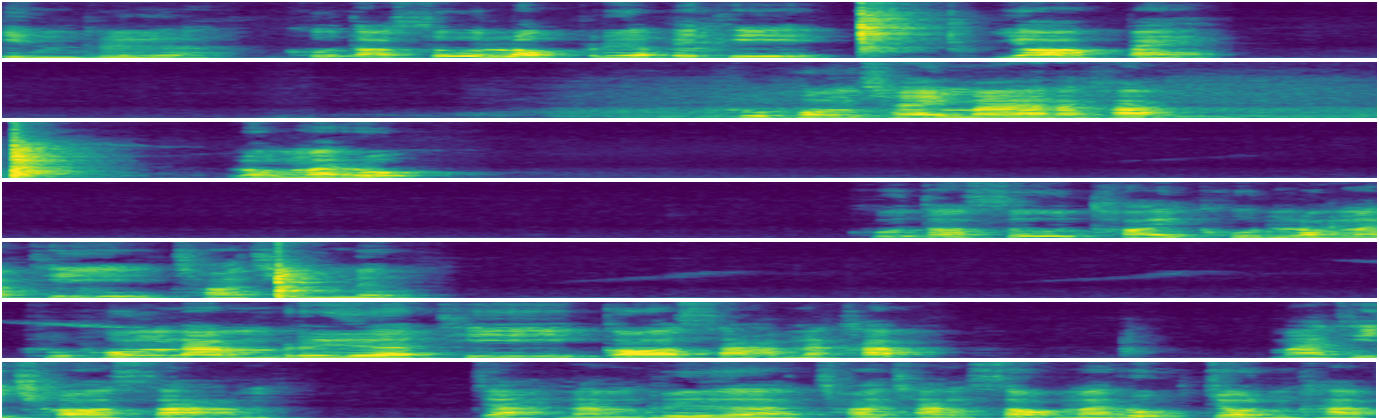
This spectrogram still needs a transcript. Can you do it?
กินเรือ คู่ต่อสู้หลบเรือไปที่ยอแปดครูพงษ์ใช้ม้านะครับ ลงมารุก คู่ต่อสู้ถอยขุนลงมาที่ชอชิงหนึ่งครูพงษ์นำเรือที่กสามนะครับ มาที่ชอสามจะนำเรือชอช้างสองมารุกจนครับ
